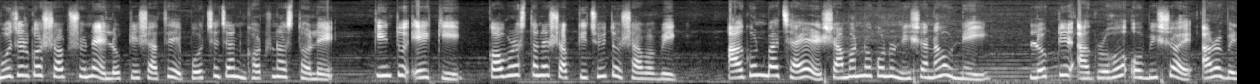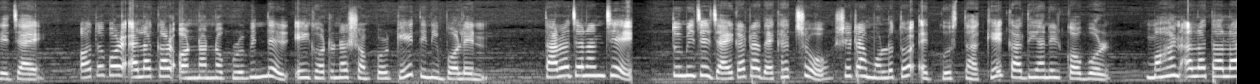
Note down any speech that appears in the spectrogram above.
বুজুর্গ সব শুনে লোকটির সাথে পৌঁছে যান ঘটনাস্থলে। কিন্তু এ কি কবরস্থানের সব কিছুই তো স্বাভাবিক। আগুন বা ছায়ের সামান্য কোনো নিশানাও নেই। লোকটির আগ্রহ ও বিষয় আরও বেড়ে যায়। অতপর এলাকার অন্যান্য প্রবীণদের এই ঘটনা সম্পর্কে তিনি বলেন, তারা জানান যে, তুমি যে জায়গাটা দেখাচ্ছ, সেটা মূলত এক গুস্তাকে কাদিয়ানির কবর। মহান আল্লাহ তালা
